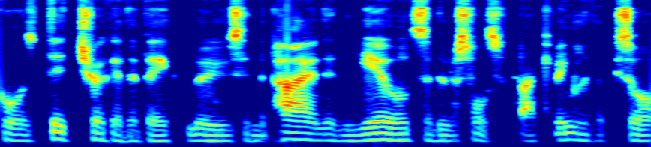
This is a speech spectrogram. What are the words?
cause, did trigger the big moves in the pound and the yields and the response of the Bank of England that we saw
